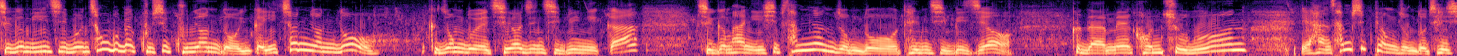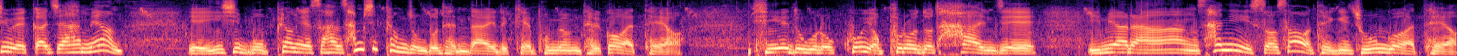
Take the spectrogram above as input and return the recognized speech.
지금 이 집은 1999년도, 그러니까 2000년도 그 정도에 지어진 집이니까 지금 한 23년 정도 된 집이죠. 그 다음에 건축은 예, 한 30평 정도, 제시외까지 하면 예, 25평에서 한 30평 정도 된다. 이렇게 보면 될 것 같아요. 뒤에도 그렇고 옆으로도 다 이제 임야랑 산이 있어서 되게 좋은 것 같아요.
